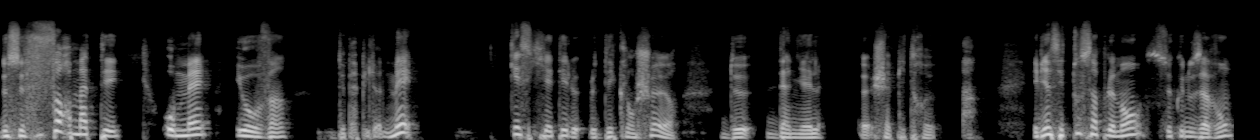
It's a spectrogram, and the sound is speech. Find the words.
de se formater au mets et au vin de Babylone. Mais qu'est-ce qui a été le, déclencheur de Daniel euh, chapitre 1 Eh bien, c'est tout simplement ce que nous avons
